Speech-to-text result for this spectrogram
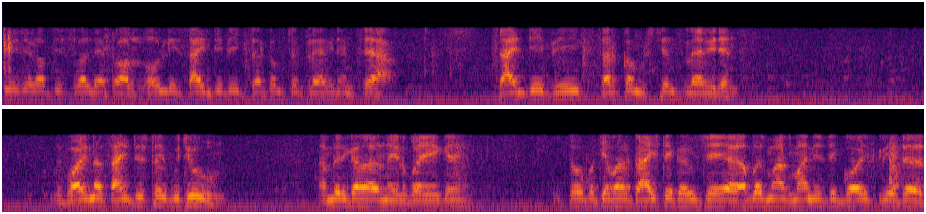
created of this world at all. Only scientific circumstantial evidence છે Scientific circumstantial evidence. બોડીના સાયન્ટિસ્ટો પૂછ્યું અમેરિકા વાળાને એ લોકો કે, તો પછી અમારે ક્રાઇસ્ટે કહ્યું છે, અબજ માણસ માનીએ છીએ ગોડ ઇઝ ક્રિએટર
